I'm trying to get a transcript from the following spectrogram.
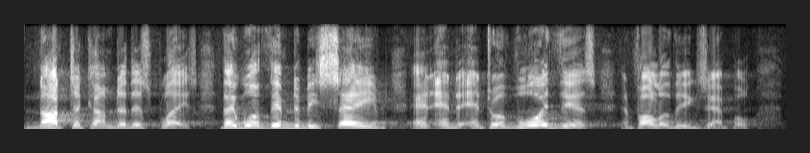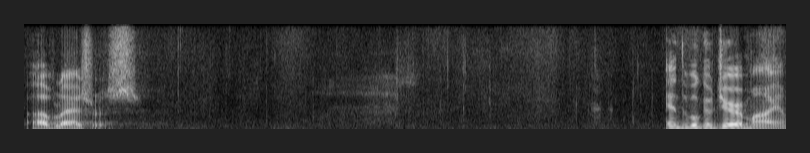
not to come to this place. They want them to be saved and, and, and to avoid this and follow the example of Lazarus. In the book of Jeremiah,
